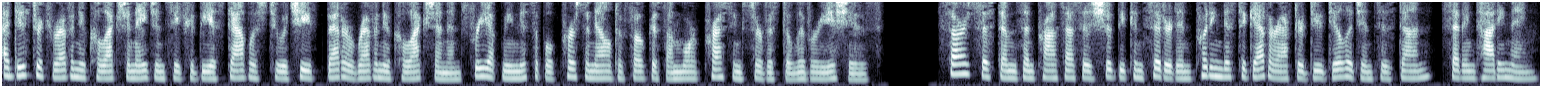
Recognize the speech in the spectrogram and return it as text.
A district revenue collection agency could be established to achieve better revenue collection and free up municipal personnel to focus on more pressing service delivery issues. SARS systems and processes should be considered in putting this together after due diligence is done, said Nkadimeng.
